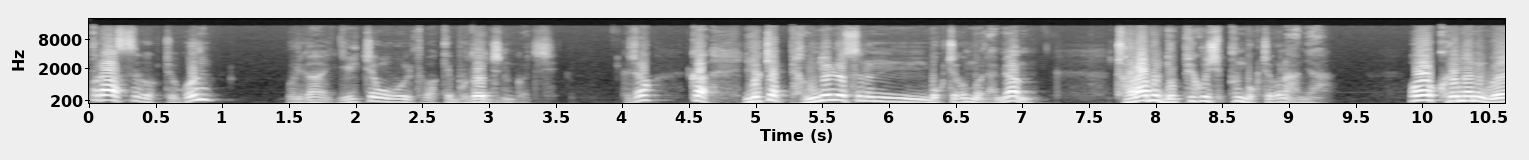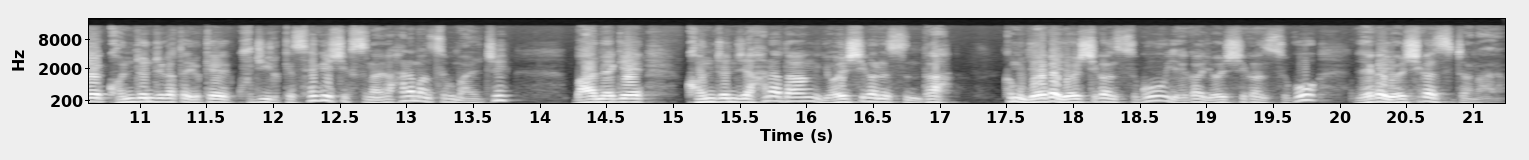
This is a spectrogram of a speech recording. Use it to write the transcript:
플러스 극 쪽은 우리가 1.5볼트밖에 못 얻지는 거지. 그죠? 그러니까 이렇게 병렬로 쓰는 목적은 뭐냐면 전압을 높이고 싶은 목적은 아니야. 어, 그러면 왜 건전지 갖다 이렇게 굳이 이렇게 세 개씩 쓰나요? 하나만 쓰고 말지? 만약에 건전지 하나당 10시간을 쓴다. 그러면 얘가 10시간 쓰고 얘가 10시간 쓰고 얘가 10시간 쓰잖아요.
